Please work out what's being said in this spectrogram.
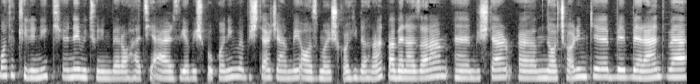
ما تو کلینیک نمی‌تونیم به راحتی ارزیابیش بکنیم و بیشتر جنبه آزمایشگاهی دارن و به نظرم بیشتر ناچاریم که به برند و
